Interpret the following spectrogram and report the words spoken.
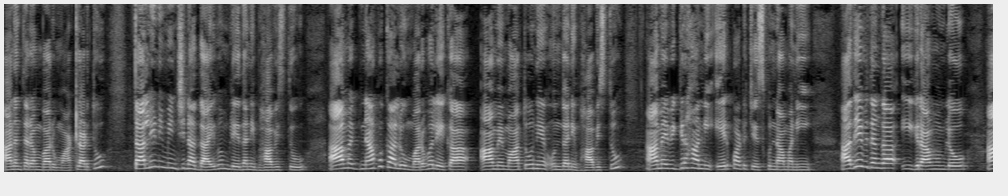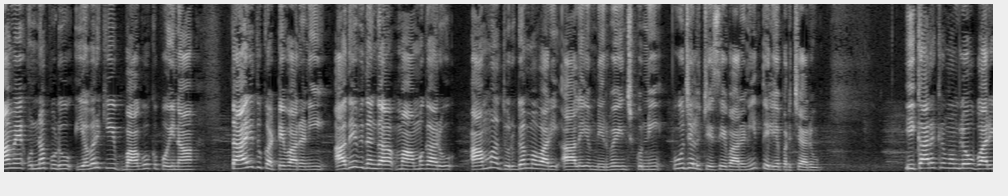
అనంతరం వారు మాట్లాడుతూ తల్లిని మించిన దైవం లేదని భావిస్తూ ఆమె జ్ఞాపకాలు మరవలేక ఆమె మాతోనే ఉందని భావిస్తూ ఆమె విగ్రహాన్ని ఏర్పాటు చేసుకున్నామని. అదేవిధంగా ఈ గ్రామంలో ఆమె ఉన్నప్పుడు ఎవరికి బాగోకపోయినా తాయిదు కట్టేవారని అదేవిధంగా మా అమ్మగారు అమ్మ దుర్గమ్మ వారి ఆలయం నిర్వహించుకుని పూజలు చేసేవారని తెలియపరిచారు. ఈ కార్యక్రమంలో వారి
